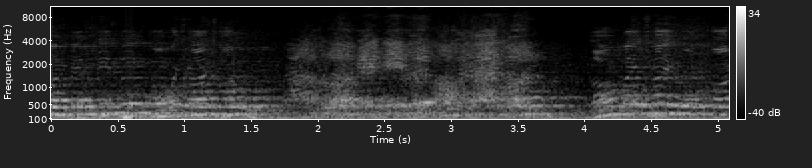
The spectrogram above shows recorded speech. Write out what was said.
วจเป็นที่พึ่งของประชาชนตำรวจเป็นที่พึ่งของประชาชน เราไม่ใช่องค์กร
